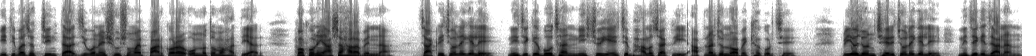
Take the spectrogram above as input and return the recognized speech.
ইতিবাচক চিন্তা জীবনের সুসময় পার করার অন্যতম হাতিয়ার। কখনোই আশা হারাবেন না। চাকরি চলে গেলে নিজেকে বোঝান নিশ্চয়ই এর চেয়ে ভালো চাকরি আপনার জন্য অপেক্ষা করছে। প্রিয়জন ছেড়ে চলে গেলে নিজেকে জানান,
